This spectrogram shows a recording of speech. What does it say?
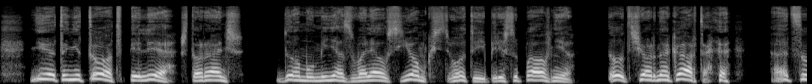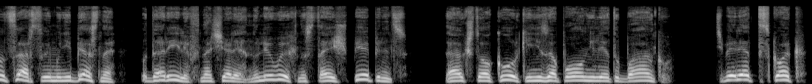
нет, это не тот Пеле, что раньше. Дома у меня завалялась емкость, вот и пересыпал в нее. Тут черная карта. Отцу царство ему небесное подарили в начале нулевых настоящий пепельниц, так что окурки не заполнили эту банку. Тебе лет сколько?»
